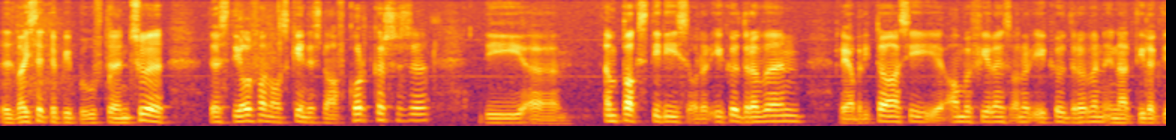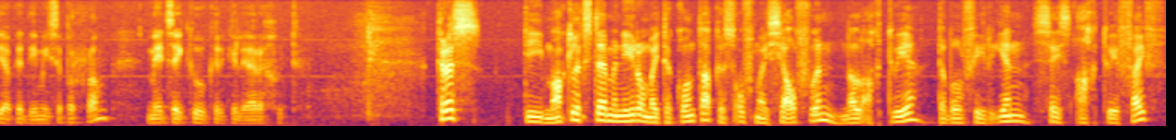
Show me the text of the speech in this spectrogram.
Dit wys net op die behoefte en so dis deel van ons kennis daar kort kursusse die uh impakstudies onder eco-driven, rehabilitasie aanbevelings onder eco-driven en natuurlik die akademiese program met sy kurrikulêre goed. Chris, die maklikste manier om my te kontak is of my selfoon 082 441 6825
